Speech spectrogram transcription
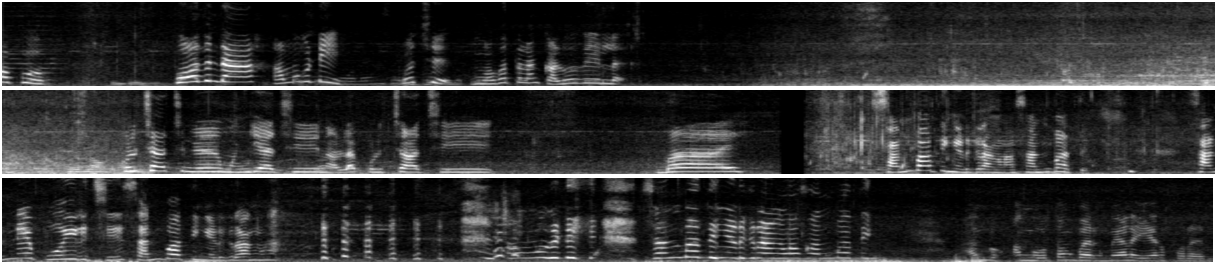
பாப்பு. போதும்டா அம்முக்குட்டி. போச்சு. முகத்தெல்லாம் கழுவவே இல்லை. குளிச்சாச்சுங்க முங்கியாச்சு நல்லா குளிச்சாச்சு. பாய் சன் பாத்திங் எடுக்கிறாங்களா? சன் பாத்து சன்னே போயிருச்சு சன் பாத்திங் எடுக்கிறாங்களா? அம்முக்குட்டி சன் பாத்திங் எடுக்கிறாங்களா சன் பாத்திங் அங்கே அங்கே ஒருத்தவங்க பாருங்க மேலே ஏற போறாரு.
